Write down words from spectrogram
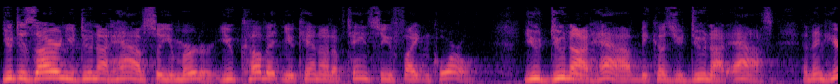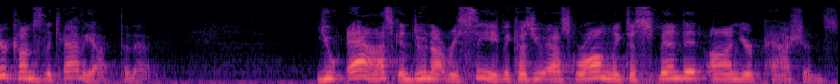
You desire and you do not have, so you murder. You covet and you cannot obtain, so you fight and quarrel. You do not have because you do not ask. And then here comes the caveat to that. You ask and do not receive because you ask wrongly to spend it on your passions.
